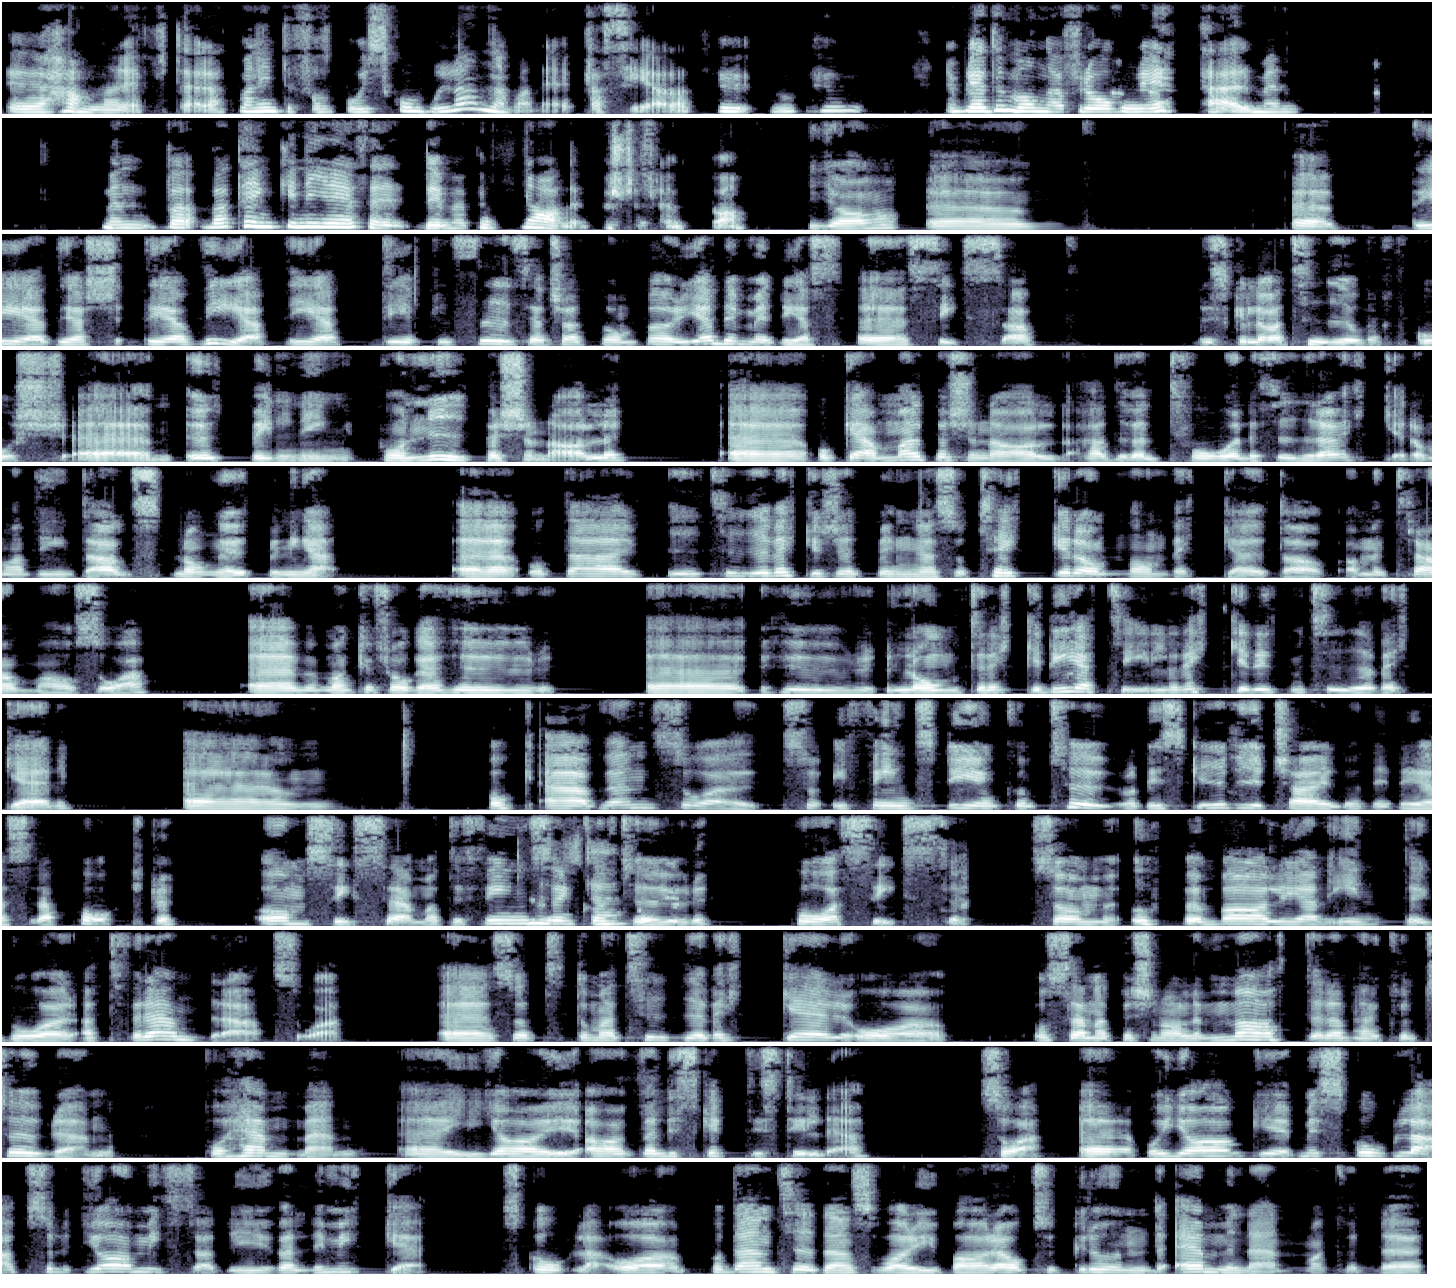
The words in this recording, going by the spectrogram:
eh, hamnar efter, att man inte får gå i skolan när man är placerad. Hur, hur, nu blev det många frågor i ett här, men, men vad, vad tänker ni när jag säger det med personalen först och främst? Då? Ja, eh, eh, det, det, jag, det jag vet är att det är precis, jag tror att de började med det eh, sist, att det skulle vara tio veckors eh, utbildning på ny personal. Eh, och gammal personal hade väl två eller fyra veckor. De hade inte alls långa utbildningar. Eh, och där i tio veckors utbildningar så täcker de någon vecka utav ja, men, trauma och så. Eh, men man kan fråga hur, eh, hur långt räcker det till? Räcker det med tio veckor? Ehm, och även så, så finns det ju en kultur och det skriver ju Childhood i deras rapport om SISM att det finns en kultur på SIS som uppenbarligen inte går att förändra så. Eh, så att de här tio veckor och, och sen att personalen möter den här kulturen på hemmen. Eh, jag är ja, väldigt skeptisk till det. Så, eh, och jag med skola, absolut, jag missade ju väldigt mycket skola och på den tiden så var det ju bara också grundämnen man kunde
